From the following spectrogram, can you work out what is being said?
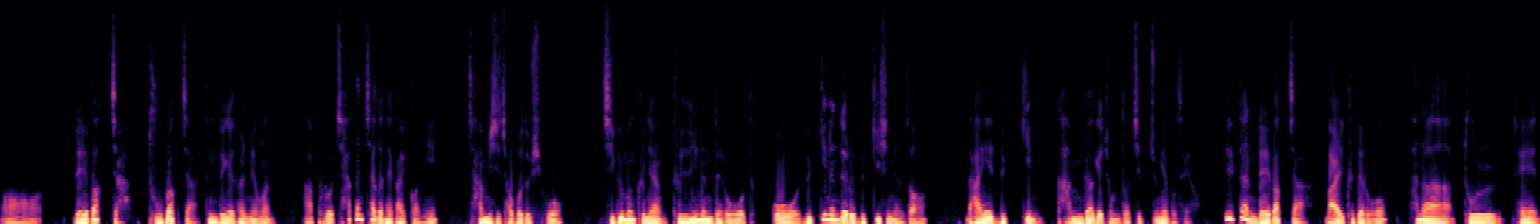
어, 네 박자, 두 박자 등등의 설명은 앞으로 차근차근 해갈 거니 잠시 접어두시고 지금은 그냥 들리는 대로 듣고 느끼는 대로 느끼시면서 나의 느낌, 감각에 좀 더 집중해 보세요. 일단 네 박자 말 그대로 하나, 둘, 셋,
